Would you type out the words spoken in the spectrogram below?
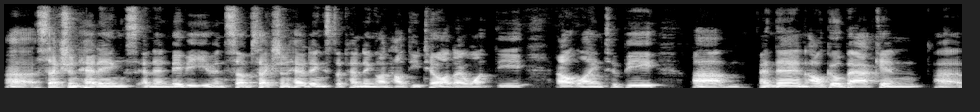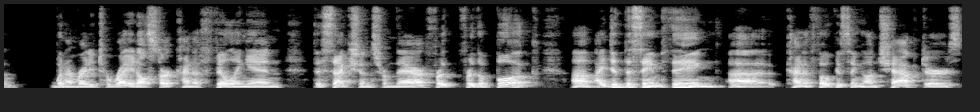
uh, section headings and then maybe even subsection headings, depending on how detailed I want the outline to be. Um, and then I'll go back and uh, when I'm ready to write, I'll start kind of filling in the sections from there. For for the book, um, I did the same thing, uh, kind of focusing on chapters.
